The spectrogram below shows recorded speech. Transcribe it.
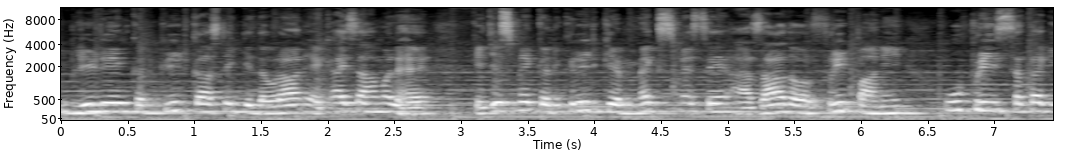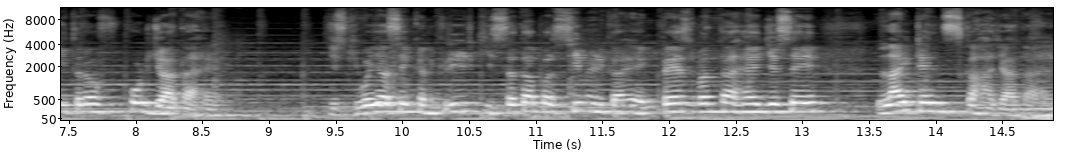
कंक्रीट ब्लीडिंग कंक्रीट कास्टिंग के दौरान एक ऐसा अमल है कि जिसमें कंक्रीट के मिक्स में से आज़ाद और फ्री पानी ऊपरी सतह की तरफ़ उठ जाता है, जिसकी वजह से कंक्रीट की सतह पर सीमेंट का एक पेस्ट बनता है, जिसे लाइटेंस कहा जाता है।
